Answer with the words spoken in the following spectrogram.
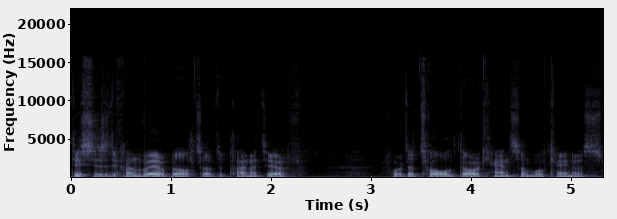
This is the conveyor belt of the planet Earth for the tall, dark, handsome volcanoes.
